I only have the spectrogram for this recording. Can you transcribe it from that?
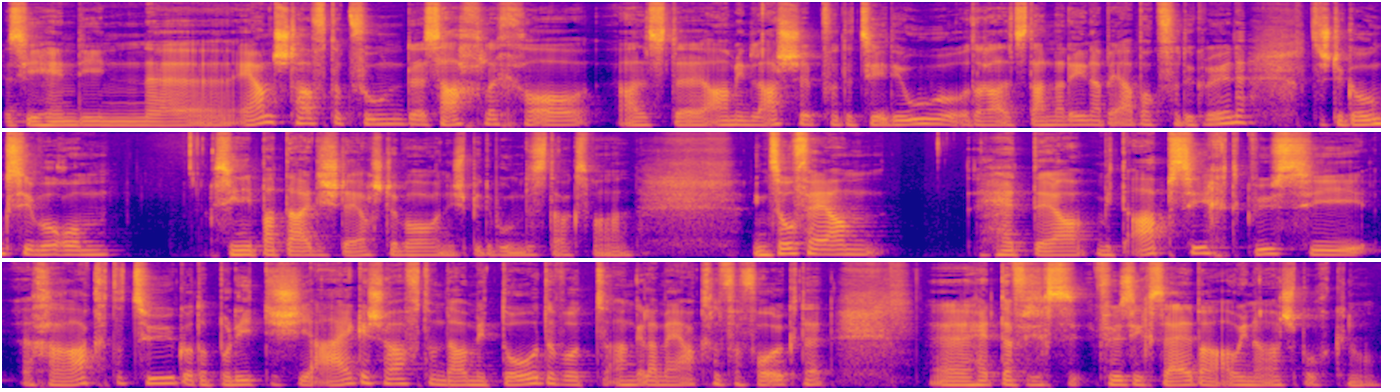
Sie haben ihn äh, ernsthafter gefunden, sachlicher als der Armin Laschet von der CDU oder als Annalena Baerbock von den Grünen. Das ist der Grund, warum seine Partei die stärkste ist bei der Bundestagswahl. Insofern hat er mit Absicht gewisse Charakterzüge oder politische Eigenschaften und auch Methoden, die Angela Merkel verfolgt hat, äh, hat er für sich, für sich selber auch in Anspruch genommen.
